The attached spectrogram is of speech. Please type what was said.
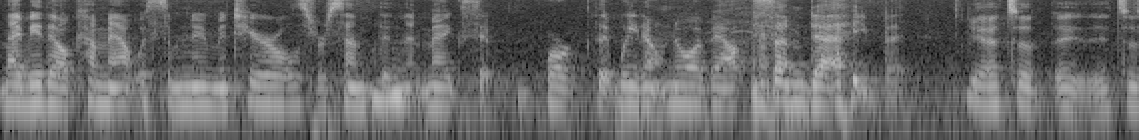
Maybe they'll come out with some new materials or something that makes it work that we don't know about someday, but. Yeah, it's a it's a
